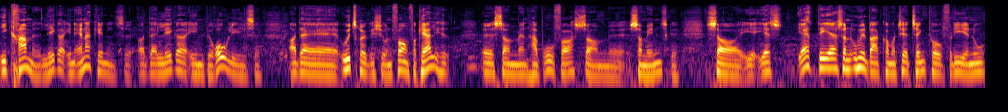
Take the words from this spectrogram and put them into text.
i krammet ligger en anerkendelse, og der ligger en beroligelse, og der udtrykkes jo en form for kærlighed, øh, som man har brug for som, øh, som menneske. Så jeg, jeg, ja, det er sådan umiddelbart kommer til at tænke på, fordi jeg nu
